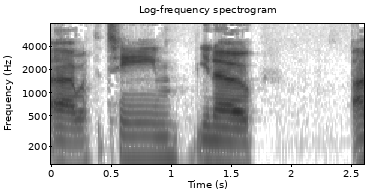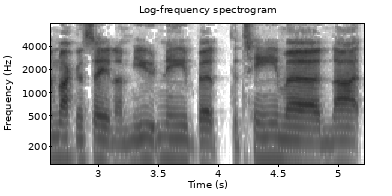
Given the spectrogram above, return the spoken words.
uh, with the team, you know, I'm not going to say in a mutiny, but the team uh, not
